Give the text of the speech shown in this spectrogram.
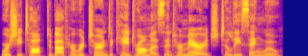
where she talked about her return to K-dramas and her marriage to Lee Sang-woo.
